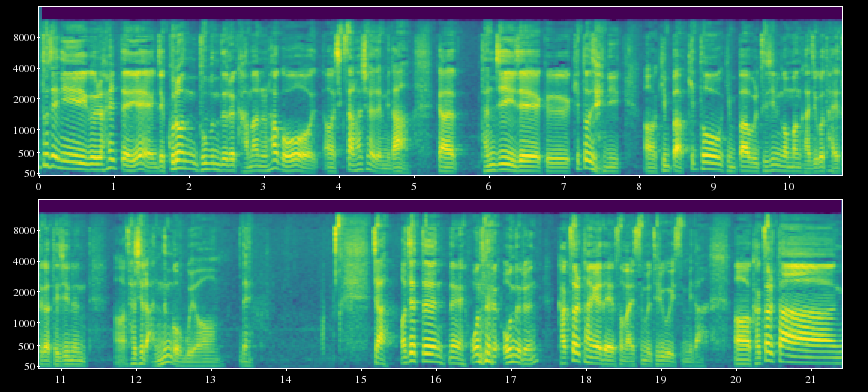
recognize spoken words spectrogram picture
키토제닉을 할 때에 이제 그런 부분들을 감안을 하고 어, 식사를 하셔야 됩니다. 그러니까 단지 이제 그 키토제닉 어, 김밥, 키토 김밥을 드시는 것만 가지고 다이어트가 되지는 어, 사실 않는 거고요. 네. 자, 어쨌든, 네, 오늘, 오늘은 각설탕에 대해서 말씀을 드리고 있습니다. 어, 각설탕이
